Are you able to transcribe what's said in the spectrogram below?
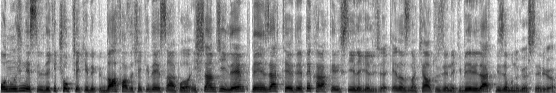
10. nesildeki çok çekirdekli daha fazla çekirdeğe sahip olan işlemci ile benzer TDP karakteristiğiyle gelecek. En azından kağıt üzerindeki veriler bize bunu gösteriyor.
